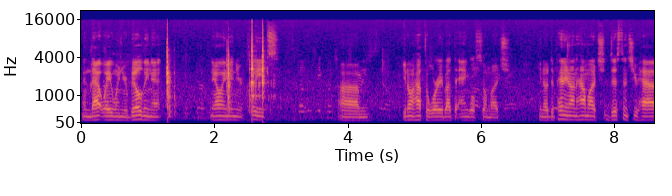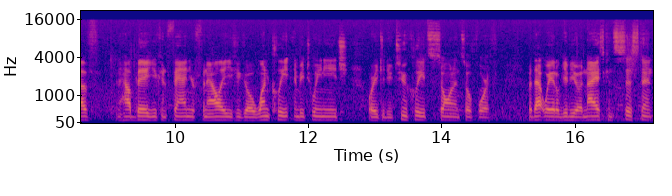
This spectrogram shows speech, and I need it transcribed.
And that way when you're building it, nailing in your cleats, um, you don't have to worry about the angle so much. You know, depending on how much distance you have and how big you can fan your finale, you could go one cleat in between each, or you could do two cleats, so on and so forth. But that way it'll give you a nice, consistent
